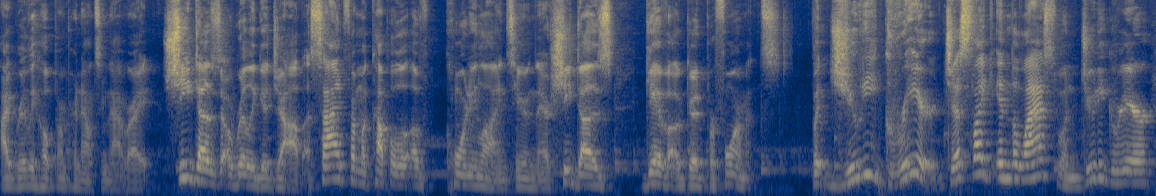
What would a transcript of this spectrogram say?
I really hope I'm pronouncing that right. She does a really good job. Aside from a couple of corny lines here and there, she does give a good performance. But Judy Greer, just like in the last one, Judy Greer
